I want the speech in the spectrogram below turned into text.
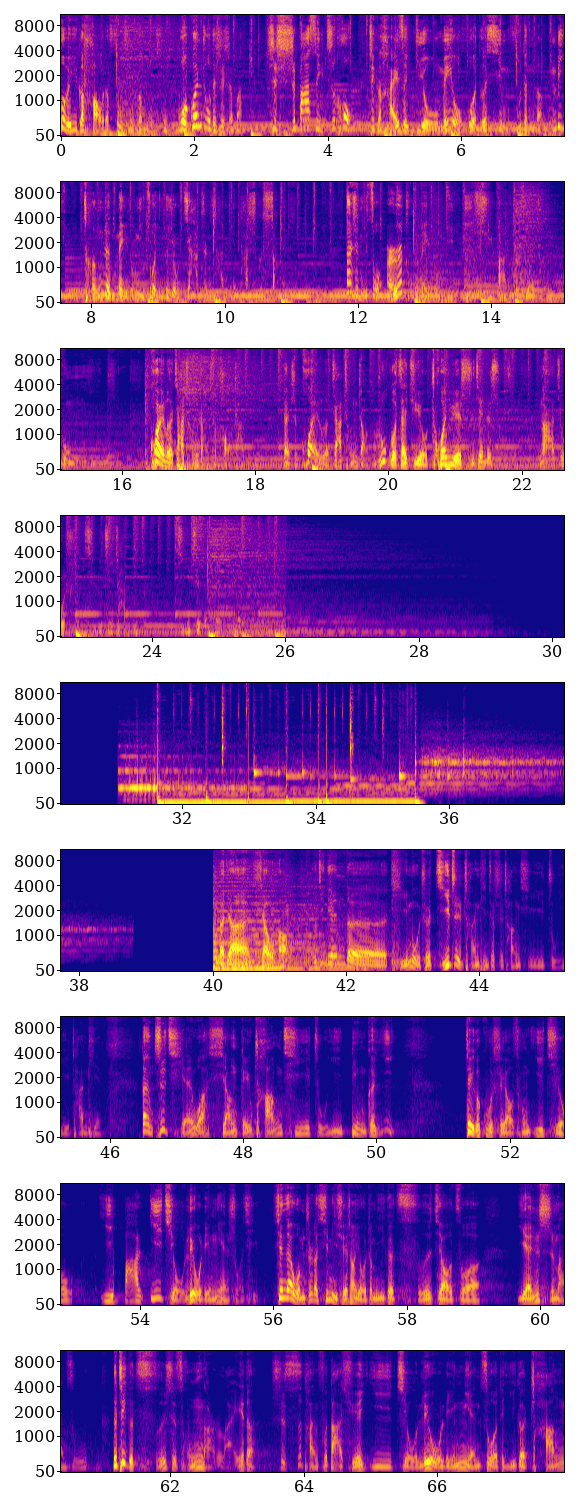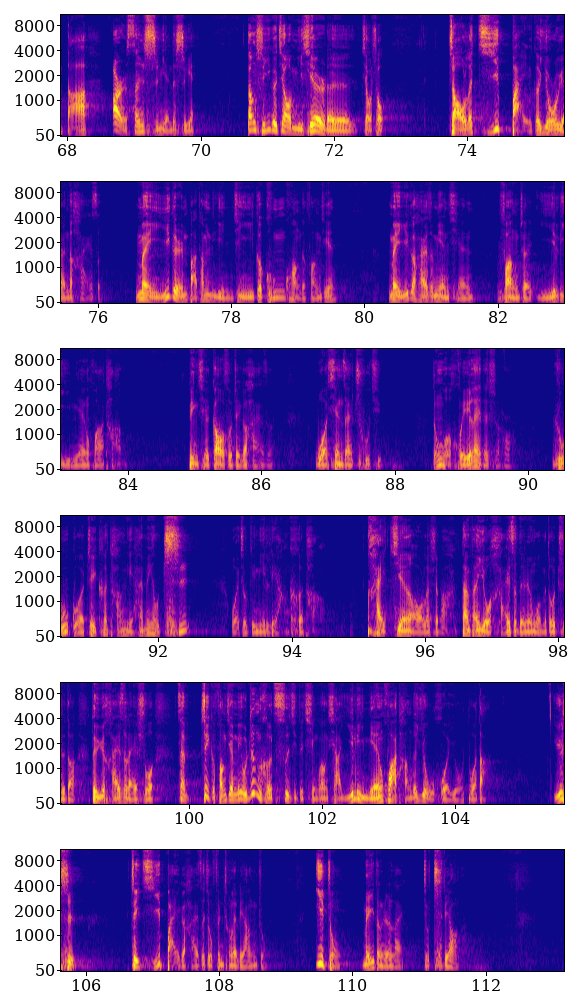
作为一个好的父亲和母亲，我关注的是什么？是十八岁之后这个孩子有没有获得幸福的能力？成人内容，你做一个有价值的产品，它是个商品；但是你做儿童内容，你必须把它做成公益品。快乐加成长是好产品，但是快乐加成长如果再具有穿越时间的属性，那就是极致产品，极致的内容。大家下午好，我今天的题目是极致产品就是长期主义产品，但之前我想给长期主义定个义。这个故事要从一九一八一九六零年说起。现在我们知道心理学上有这么一个词叫做延时满足，那这个词是从哪儿来的？是斯坦福大学一九六零年做的一个长达二三十年的实验。当时一个叫米歇尔的教授，找了几百个幼儿园的孩子，每一个人把他们领进一个空旷的房间，每一个孩子面前放着一粒棉花糖，并且告诉这个孩子：“我现在出去，等我回来的时候，如果这颗糖你还没有吃，我就给你两颗糖。”太煎熬了，是吧？但凡有孩子的人，我们都知道，对于孩子来说，在这个房间没有任何刺激的情况下，一粒棉花糖的诱惑有多大？于是，这几百个孩子就分成了两种，一种没等人来就吃掉了。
